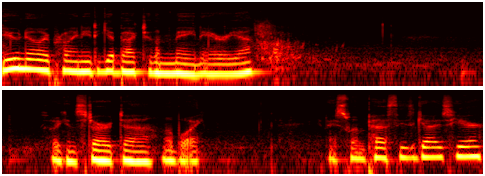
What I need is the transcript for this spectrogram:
do know I get back to the main area. So I can start, uh, oh boy. Can I swim past these guys here?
